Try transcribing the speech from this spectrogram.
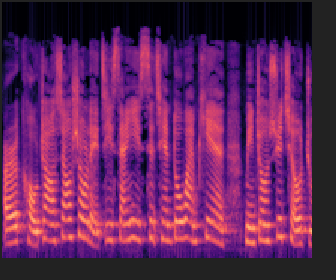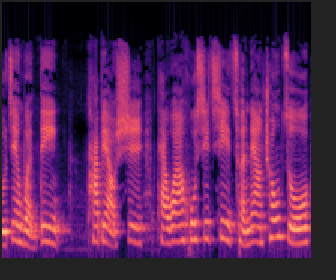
而口罩销售累计三亿四千多万片，民众需求逐渐稳定。他表示，台湾呼吸器存量充足，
